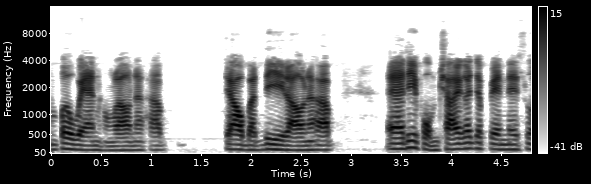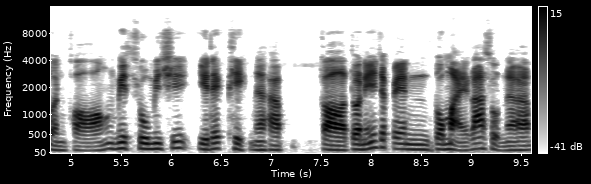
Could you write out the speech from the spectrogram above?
มเปอร์แวนของเรานะครับเจ้าบัดดี้เรานะครับแอร์ที่ผมใช้ก็จะเป็นในส่วนของ Mitsubishi Electric นะครับก็ตัวนี้จะเป็นตัวใหม่ล่าสุดนะครับ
